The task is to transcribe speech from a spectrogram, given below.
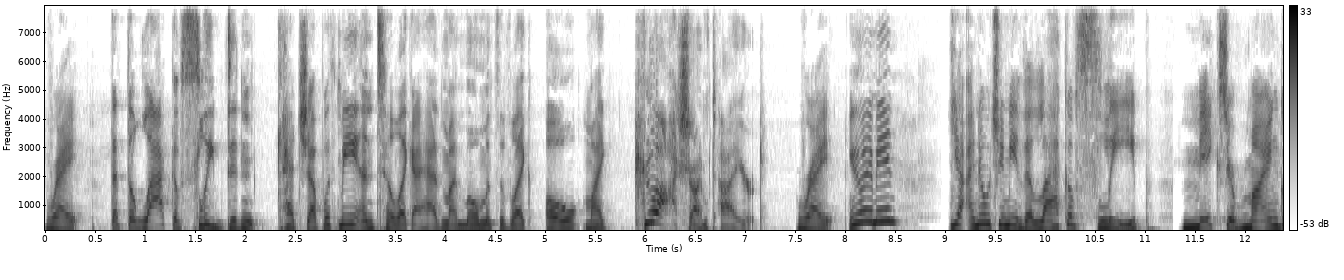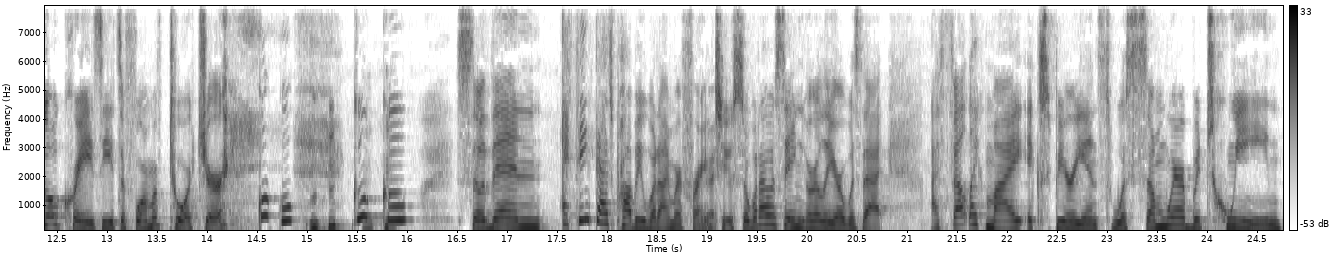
Right. That the lack of sleep didn't catch up with me until like I had my moments of like, oh my gosh, I'm tired. Right. You know what I mean? Yeah, I know what you mean. The lack of sleep makes your mind go crazy. It's a form of torture. Cuckoo. Mm-hmm. Mm-hmm. So then I think that's probably what I'm referring to. So what I was saying earlier was that I felt like my experience was somewhere between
